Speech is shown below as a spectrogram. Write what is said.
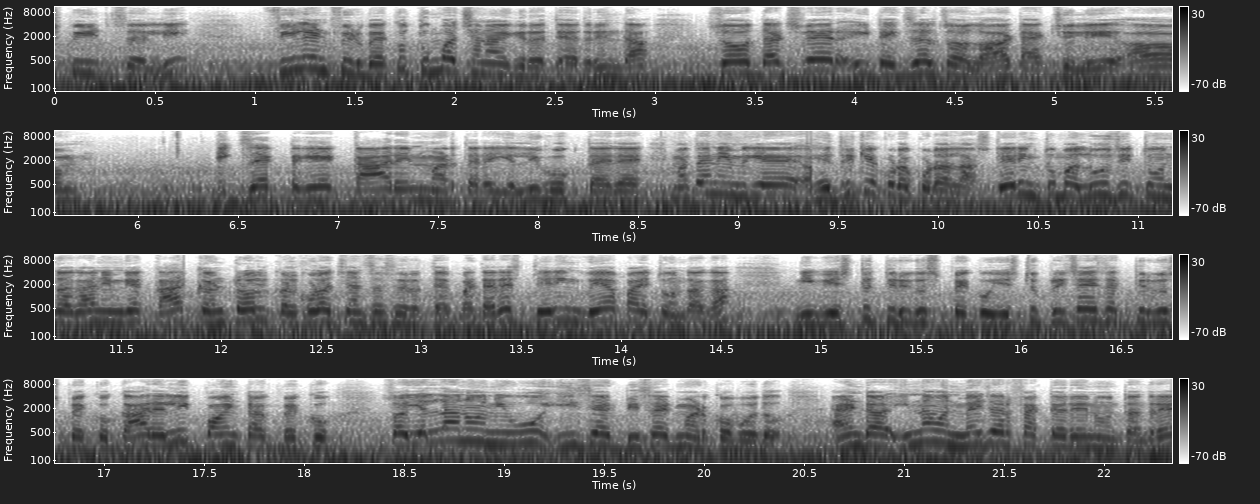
ಸ್ಪೀಡ್ಸಲ್ಲಿ ಫೀಲ್ ಆ್ಯಂಡ್ ಫೀಡ್ಬ್ಯಾಕು ತುಂಬ ಚೆನ್ನಾಗಿರುತ್ತೆ ಅದರಿಂದ. So that's where it excels a lot actually ಎಕ್ಸಾಕ್ಟ್ಗೆ ಕಾರ್ ಏನು ಮಾಡ್ತಾರೆ, ಎಲ್ಲಿಗೆ ಹೋಗ್ತಾ ಇದೆ? ಮತ್ತೆ ನಿಮಗೆ ಹೆದರಿಕೆ ಕೂಡ ಕೊಡಲ್ಲ. ಸ್ಟೇರಿಂಗ್ ತುಂಬಾ ಲೂಸ್ ಇತ್ತು ಅಂದಾಗ ನಿಮಗೆ ಕಾರ್ ಕಂಟ್ರೋಲ್ ಕಳ್ಕೊಳ್ಳೋ ಚಾನ್ಸಸ್ ಇರುತ್ತೆ. ಬಟ್ ಅದೇ ಸ್ಟೇರಿಂಗ್ ವೇಪ್ ಆಯ್ತು ಅಂದಾಗ ನೀವು ಎಷ್ಟು ತಿರುಗಿಸ್ಬೇಕು, ಎಷ್ಟು ಪ್ರಿಸೈಸ್ ಆಗಿ ತಿರುಗಿಸ್ಬೇಕು ಕಾರ್ ಎಲ್ಲಿ ಪಾಯಿಂಟ್ ಆಗಬೇಕು ಸೊ ಎಲ್ಲಾನು ನೀವು ಈಸಿಯಾಗಿ ಡಿಸೈಡ್ ಮಾಡ್ಕೋಬಹುದು ಅಂಡ್ ಇನ್ನೂ ಒಂದು ಮೇಜರ್ ಫ್ಯಾಕ್ಟರ್ ಏನು ಅಂತಂದ್ರೆ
